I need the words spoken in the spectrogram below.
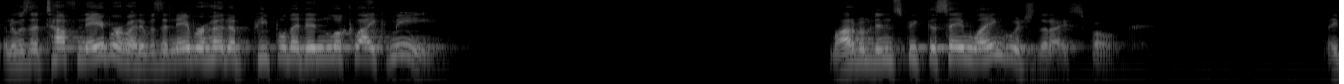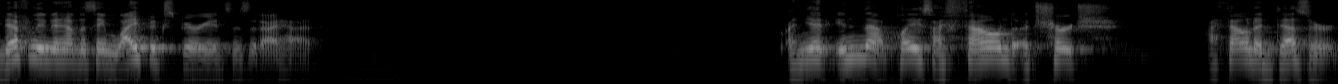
And it was a tough neighborhood. It was a neighborhood of people that didn't look like me. A lot of them didn't speak the same language that I spoke. They definitely didn't have the same life experiences that I had. And yet, in that place, I found a church, I found a desert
